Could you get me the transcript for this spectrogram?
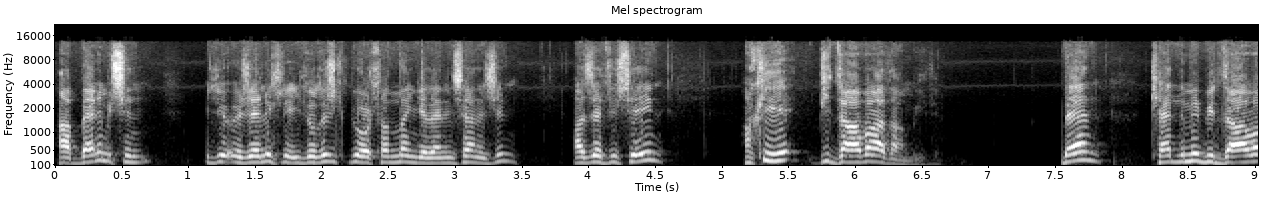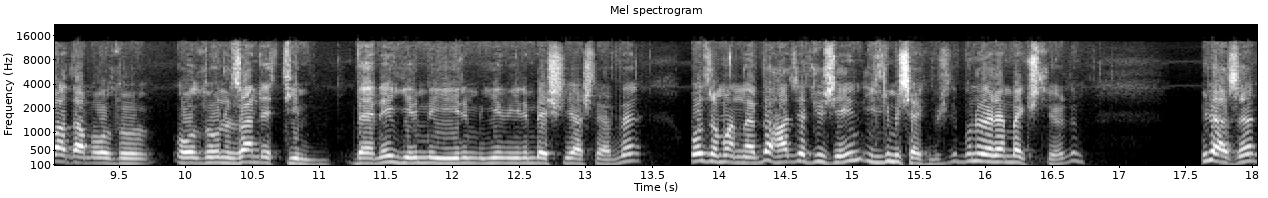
ha benim için özellikle ideolojik bir ortamdan gelen insan için Hazreti Hüseyin hakiki bir dava adamıydı. Ben kendimi bir dava adam olduğu, olduğunu zannettiğim beni 20 20 20 25 yaşlarda o zamanlarda Hazreti Hüseyin ilgimi çekmişti. Bunu öğrenmek istiyordum. Bilhassa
